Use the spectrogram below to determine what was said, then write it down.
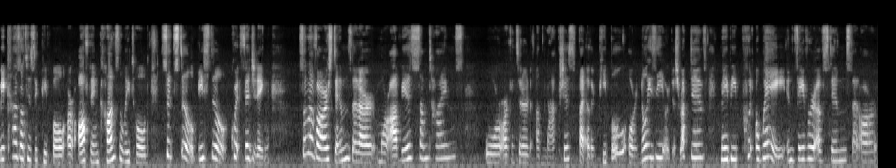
because autistic people are often constantly told, sit still, be still, quit fidgeting, some of our stims that are more obvious sometimes or are considered obnoxious by other people or noisy or disruptive may be put away in favor of stims that are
